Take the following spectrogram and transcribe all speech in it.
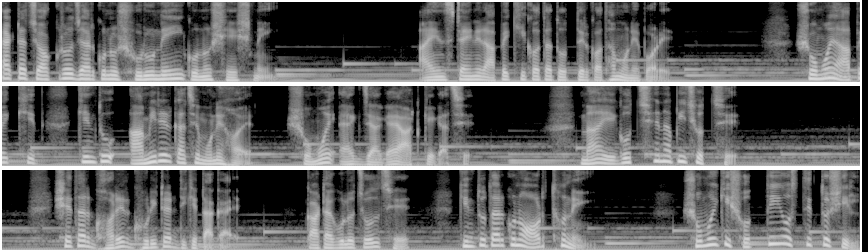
একটা চক্র যার কোনো শুরু নেই, কোনো শেষ নেই। আইনস্টাইনের আপেক্ষিকতা তত্ত্বের কথা মনে পড়ে। সময় আপেক্ষিত, কিন্তু আমিরের কাছে মনে হয়, সময় এক জায়গায় আটকে গেছে। না এগোচ্ছে, না পিছোচ্ছে। সে তার ঘরের ঘড়িটার দিকে তাকায়। কাটাগুলো চলছে, কিন্তু তার কোনো অর্থ নেই। সময় কি সত্যিই অস্তিত্বশীল?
